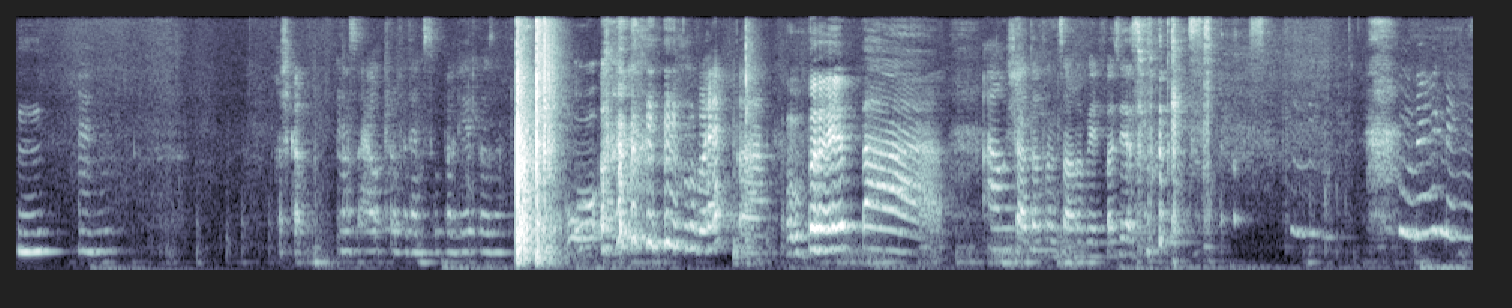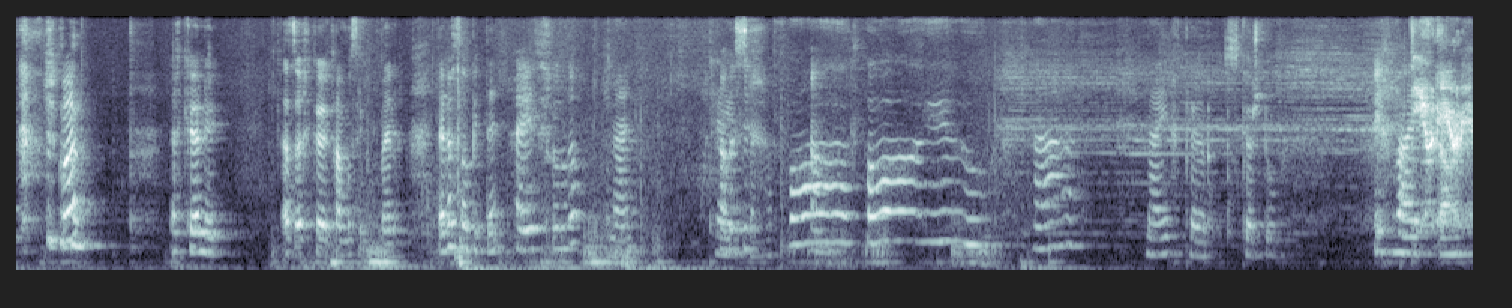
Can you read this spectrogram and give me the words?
Hm. Mhm. Kannst du gerade noch das Outro von diesem super Lied hören? Oh. Wepa! Au. Schaut auf an Sarah Bild, falls ihr das Podcast Ist gut? Ich höre nicht. Also ich höre keine Musik, meine. Darf ich so bitte? Hey, ist schon Nein. Aber es ist- Fall for you. Nein, ich höre. Das hörst du. Ich weiß danke.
